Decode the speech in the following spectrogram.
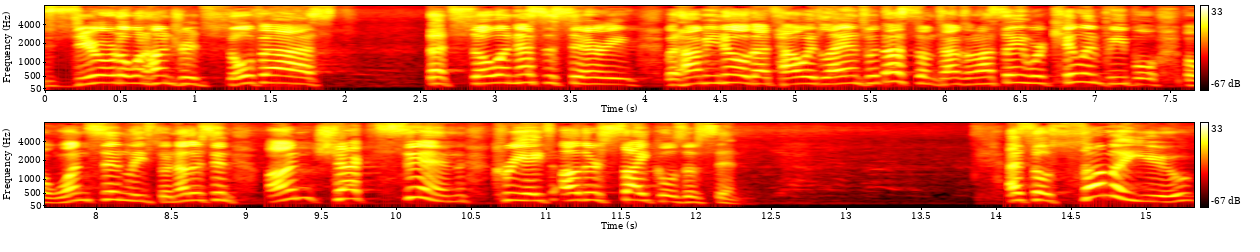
zero to 100 so fast. That's so unnecessary. But how many know that's how it lands with us sometimes? I'm not saying we're killing people, but one sin leads to another sin. Unchecked sin creates other cycles of sin. And so some of you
